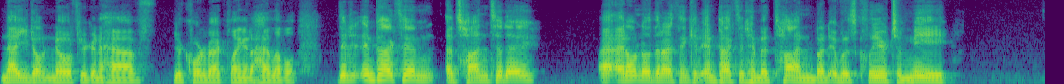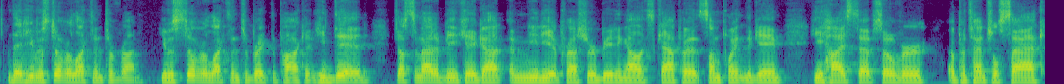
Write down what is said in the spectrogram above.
now you don't know if you're going to have your quarterback playing at a high level. Did it impact him a ton today? I, I don't know that I think it impacted him a ton, but it was clear to me that he was still reluctant to run. He was still reluctant to break the pocket. He did. Justin Madubuike got immediate pressure beating Alex Cappa at some point in the game. He high steps over a potential sack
